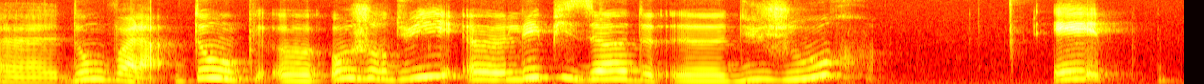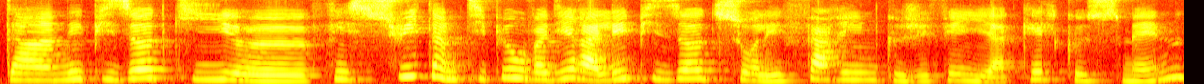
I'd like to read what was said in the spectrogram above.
Euh, donc voilà, donc euh, aujourd'hui euh, l'épisode du jour est un épisode qui fait suite un petit peu, on va dire, à l'épisode sur les farines que j'ai fait il y a quelques semaines,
